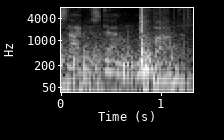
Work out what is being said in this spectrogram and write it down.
Sniper's down. Move up.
